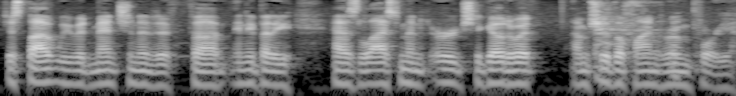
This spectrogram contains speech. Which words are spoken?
Just thought we would mention it if uh, anybody has last minute urge to go to it. I'm sure they'll find room for you.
